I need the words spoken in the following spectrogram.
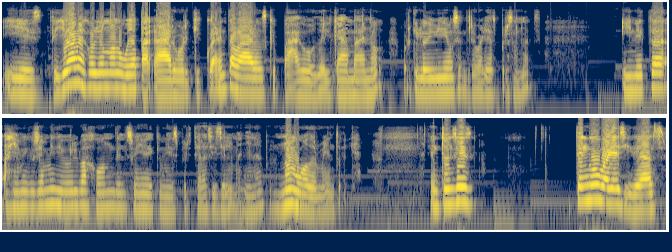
Y este, yo a lo mejor yo no lo voy a pagar porque 40 varos que pago del cama, ¿no? Porque lo dividimos entre varias personas. Y neta, ay amigos, ya me dio el bajón del sueño de que me desperté a las 6 de la mañana, pero no me voy a dormir en todo el día. Entonces, tengo varias ideas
